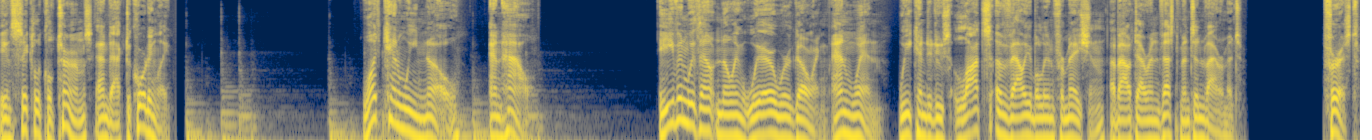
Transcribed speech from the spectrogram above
in cyclical terms and act accordingly. What can we know and how? Even without knowing where we're going and when, we can deduce lots of valuable information about our investment environment. First,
